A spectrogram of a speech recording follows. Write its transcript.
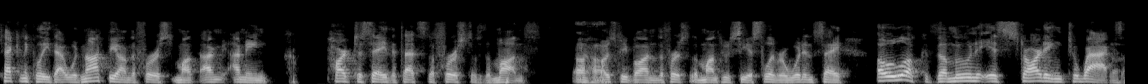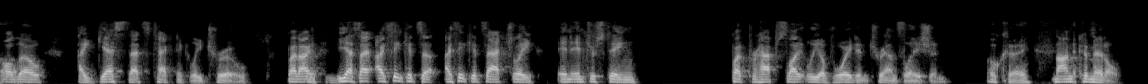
technically that would not be on the first month. I mean, I mean, hard to say that that's the first of the month. Uh-huh. Most people on the first of the month who see a sliver wouldn't say, "Oh, look, the moon is starting to wax." Uh-huh. Although I guess that's technically true. But I, Mhm. yes, I, I think it's a, I think it's actually an interesting, but perhaps slightly avoidant translation, okay. non-committal.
